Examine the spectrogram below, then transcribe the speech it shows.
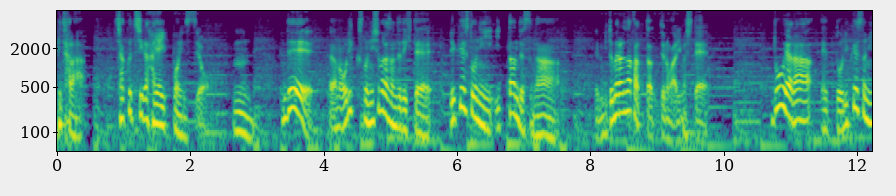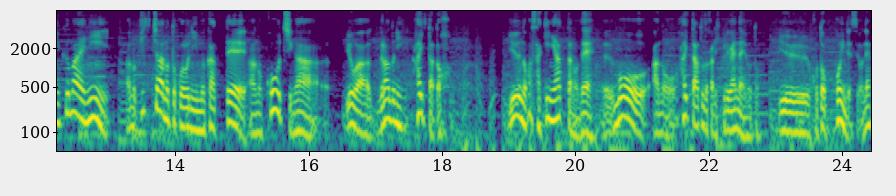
見たら着地が早いっぽいんですよ、うん、であのオリックスの西村さん出てきてリクエストに行ったんですが認められなかったっていうのがありましてどうやら、えっと、リクエストに行く前にあのピッチャーのところに向かってあのコーチが要はグラウンドに入ったと。いうのが先にあったのでもうあの入った後だからひっくり返らないよということっぽいんですよね。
